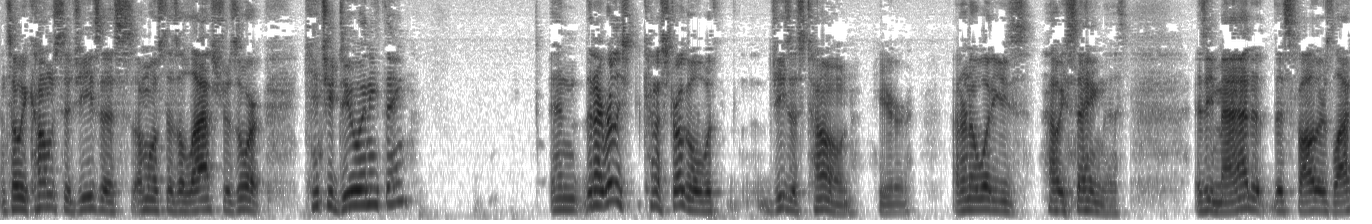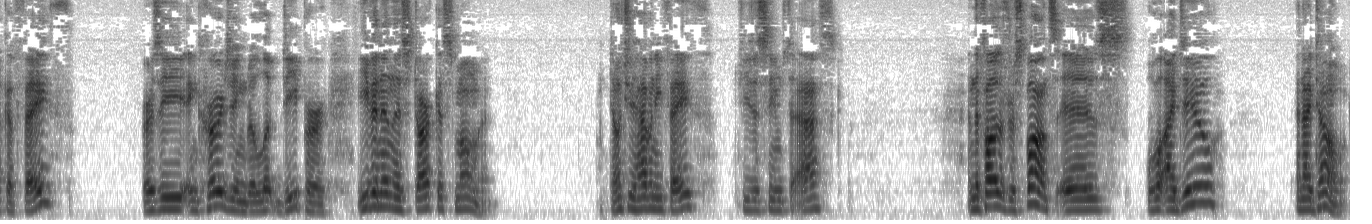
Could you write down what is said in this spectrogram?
And so he comes to Jesus almost as a last resort. Can't you do anything? And then I really kind of struggle with Jesus' tone here. I don't know what he's how he's saying this. Is he mad at this father's lack of faith? Or is he encouraging to look deeper, even in this darkest moment? Don't you have any faith? Jesus seems to ask. And the father's response is, well, I do and I don't.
